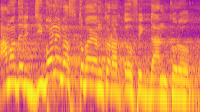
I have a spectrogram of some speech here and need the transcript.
আমাদের জীবনে বাস্তবায়ন করার তৌফিক দান করুক।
